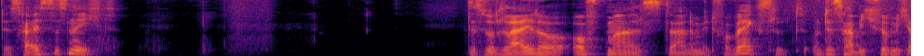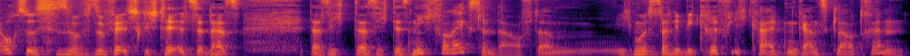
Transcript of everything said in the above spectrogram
Das heißt es nicht. Das wird leider oftmals damit verwechselt. Und das habe ich für mich auch so, so, so festgestellt, so dass, dass, ich, dass ich das nicht verwechseln darf. Da, ich muss da die Begrifflichkeiten ganz klar trennen.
